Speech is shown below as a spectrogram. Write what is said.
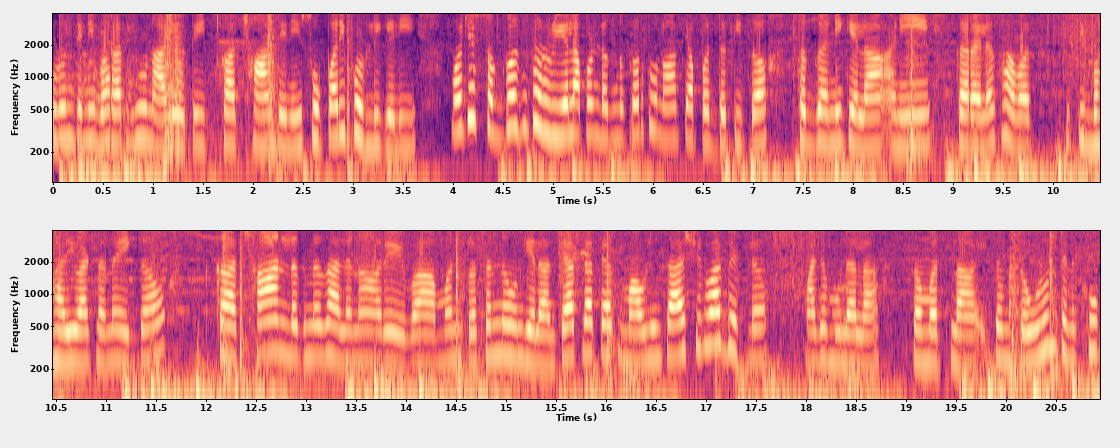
इकडून त्यांनी वरात घेऊन आले होते. इतका छान त्यांनी सुपारी फोडली गेली. म्हणजे सगळं जसं रिअल आपण लग्न करतो ना त्या पद्धतीचं सगळ्यांनी केला आणि करायलाच हवं. किती भारी वाटलं ना एकदम इतका छान लग्न झालं ना. अरे वा मन प्रसन्न होऊन गेलं. आणि त्यातल्या त्यात माऊलींचा आशीर्वाद भेटलं माझ्या मुलाला समर्थला. एकदम जवळून त्याने खूप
